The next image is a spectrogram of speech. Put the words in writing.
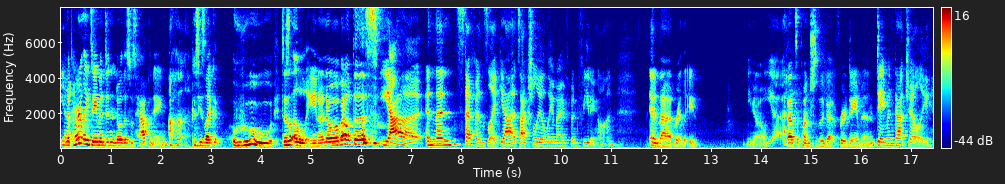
And apparently, Damon didn't know this was happening uh-huh. because he's like, "Ooh, does Elena know about this?" Yeah, and then Stefan's like, "Yeah, it's actually Elena I've been feeding on," and that really you know Yeah. that's a punch to the gut for damon Damon got jelly.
